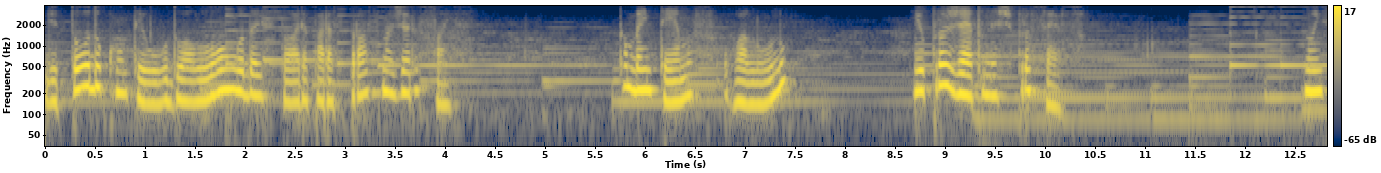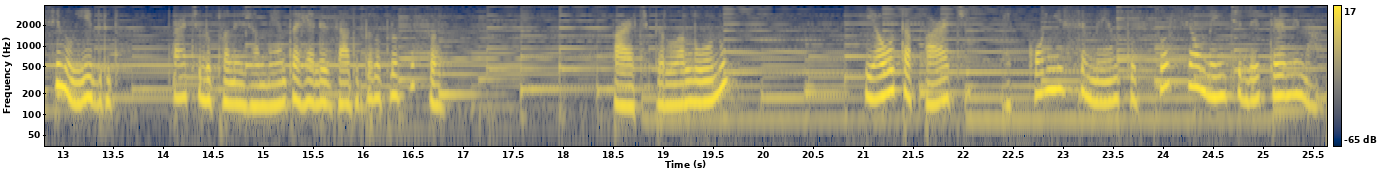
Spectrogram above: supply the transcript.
de todo o conteúdo ao longo da história para as próximas gerações. Também temos o aluno e o projeto neste processo. No ensino híbrido, parte do planejamento é realizado pelo professor, parte pelo aluno e a outra parte é conhecimento socialmente determinado.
